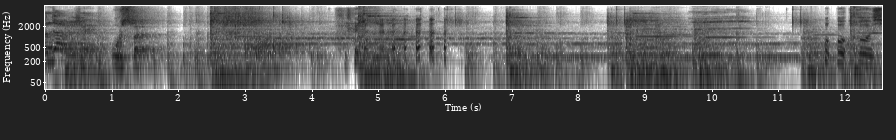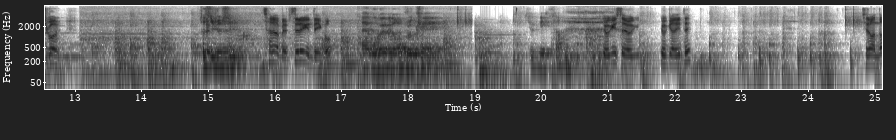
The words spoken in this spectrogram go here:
현장 조심해. 오 씨발. 오, 오, 씨발. 조심, 조심. 차량 맵 쓰레기인데, 이거? 아이고, 왜 너무 불쾌해. 저기 있어. 여기 있어, 여기. 여기 아닌데? 지나간다?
